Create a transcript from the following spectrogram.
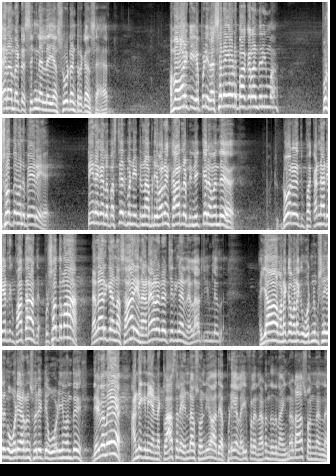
தேனாம்பேட்டை சிக்னலில் என் ஸ்டூடெண்ட் இருக்கான் சார். அவன் வாழ்க்கை எப்படி ரசனையோடு பார்க்குறான் தெரியுமா? புருஷோத்தமன் பேர். டி நகரில் பஸ் ஸ்டேட் பண்ணிட்டு நான் அப்படி வரேன் காரில் அப்படி நிற்கிறேன் வந்து டோர் எடுத்து கண்ணாடி இடத்துக்கு பார்த்தா அது, புருஷோத்தமா நல்லா இருக்கேன் நான் சாரி என்ன அடையாளம் வச்சுருங்க நல்லா வச்சுருங்களே ஐயா வணக்கம் வணக்கம். ஒரு நிமிஷம் இருங்க ஓடியாருன்னு சொல்லிட்டு ஓடி வந்து தெய்வமே அன்னைக்கு நீ என்ன கிளாஸில் என்ன சொன்னியோ அது அப்படியே லைஃப்பில் நடந்தது. நான் என்னடா சொன்னேன்னு.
